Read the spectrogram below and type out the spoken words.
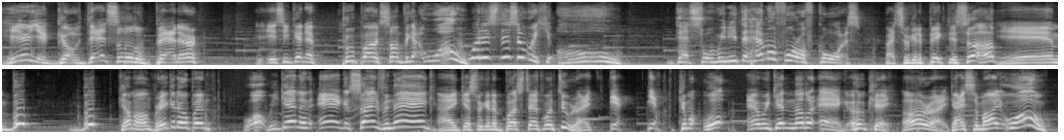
Here you go. That's a little better. Is he gonna poop out something? Whoa, what is this over here? Oh, that's what we need the hammer for, of course. All right, so we're gonna pick this up and boop, boop. Come on, break it open. Whoa, we get an egg inside of an egg. I guess we're gonna bust that one too, right? Yeah, yeah, come on. Whoa, and we get another egg. Okay, all right. Guys, am I? Whoa!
